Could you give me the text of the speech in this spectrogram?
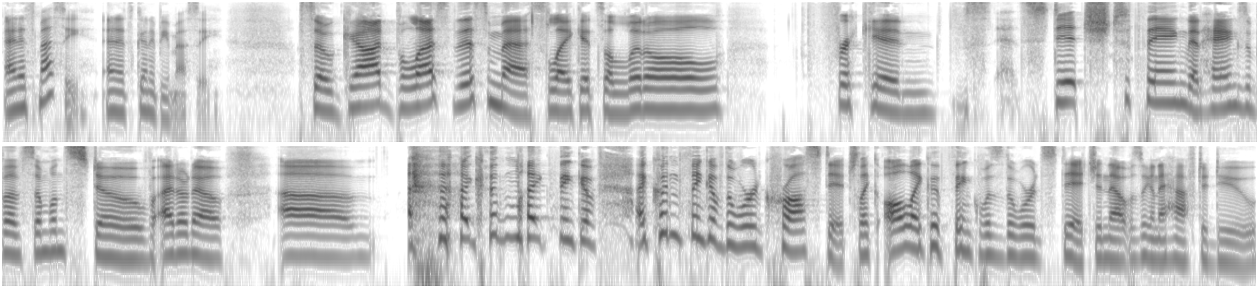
and it's messy and it's going to be messy so god bless this mess. Like it's a little freaking stitched thing that hangs above someone's stove. I don't know. Um I couldn't like think of I couldn't think of the word cross stitch. Like all I could think was the word stitch, and that was gonna have to do.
